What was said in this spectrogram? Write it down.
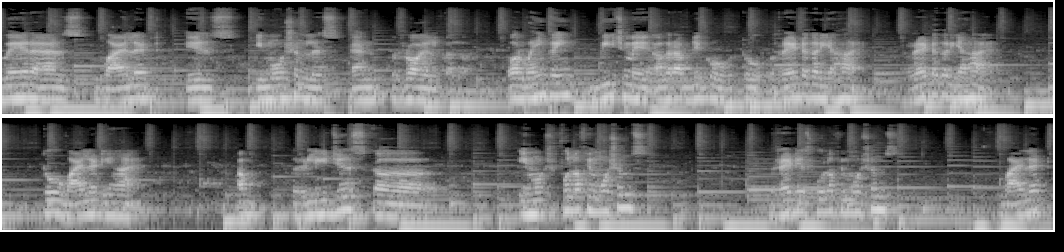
whereas violet is emotionless and royal color और वहीं कहीं बीच में अगर आप देखो तो रेड अगर यहाँ है रेड अगर यहाँ है तो वायलेट यहाँ है अब religious uh, emotion full of emotions. Red is full of emotions. Violet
